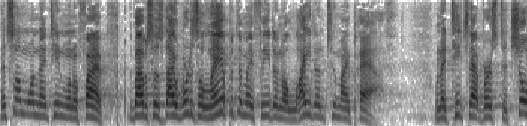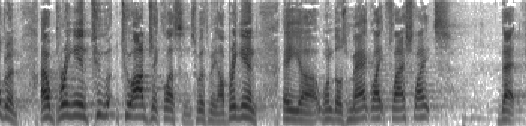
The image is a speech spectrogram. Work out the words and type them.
In Psalm 119, 105, the Bible says, Thy word is a lamp unto my feet and a light unto my path. When I teach that verse to children, I'll bring in two, two object lessons with me. I'll bring in a, uh, one of those Maglite flashlights that,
